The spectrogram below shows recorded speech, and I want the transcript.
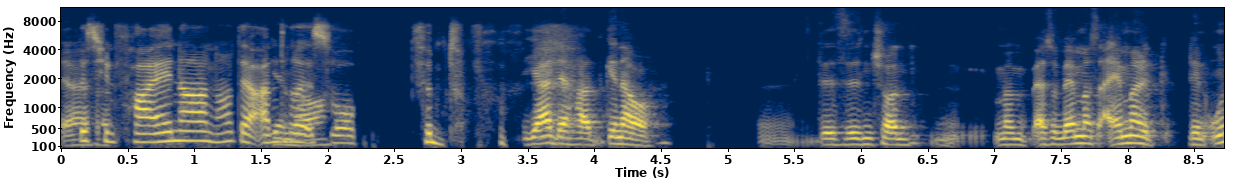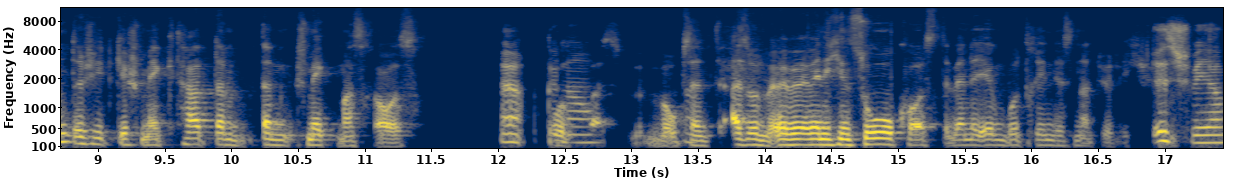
Ja, Bisschen feiner, ne? der andere genau. ist so Zimt. Ja, der hat, genau das sind schon, also wenn man es einmal den Unterschied geschmeckt hat, dann, dann schmeckt man es raus. Ja, genau. Was, ja. also wenn ich ihn so koste, wenn er irgendwo drin ist, natürlich. Ist schwer.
